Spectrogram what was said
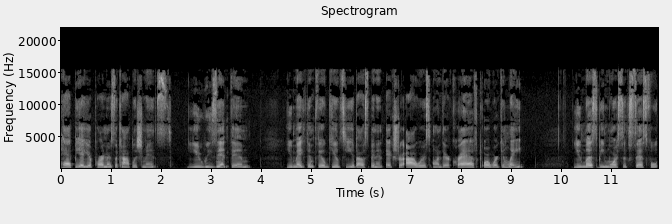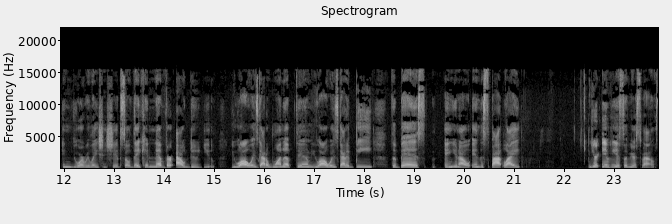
happy at your partner's accomplishments, you resent them. You make them feel guilty about spending extra hours on their craft or working late you must be more successful in your relationship. So they can never outdo you. You always got to one up them. You always got to be the best and, you know, in the spotlight. You're envious of your spouse.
